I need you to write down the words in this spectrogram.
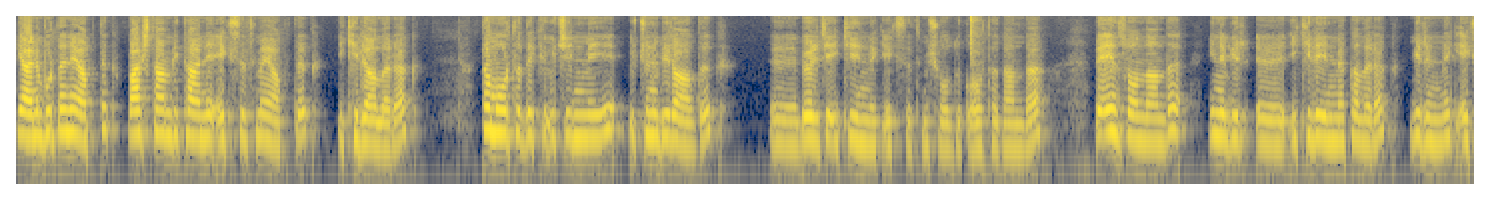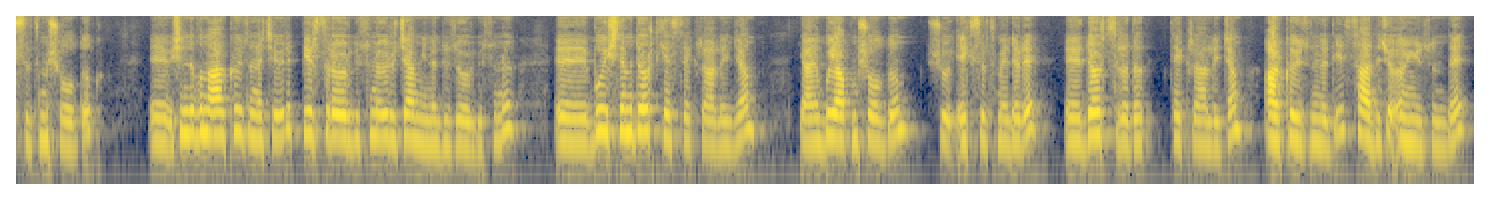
Yani burada ne yaptık? Baştan bir tane eksiltme yaptık. ikili alarak. Tam ortadaki 3 ilmeği üçünü bir aldık. Ee, böylece iki ilmek eksiltmiş olduk ortadan da. Ve en sondan da yine bir e, ikili ilmek alarak bir ilmek eksiltmiş olduk. E, şimdi bunu arka yüzüne çevirip bir sıra örgüsünü öreceğim yine düz örgüsünü. E, bu işlemi 4 kez tekrarlayacağım. Yani bu yapmış olduğum şu eksiltmeleri e, 4 sırada tekrarlayacağım. Arka yüzünde değil sadece ön yüzünde.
